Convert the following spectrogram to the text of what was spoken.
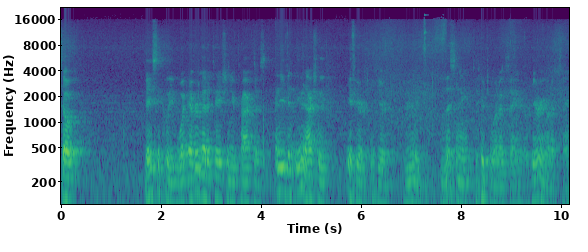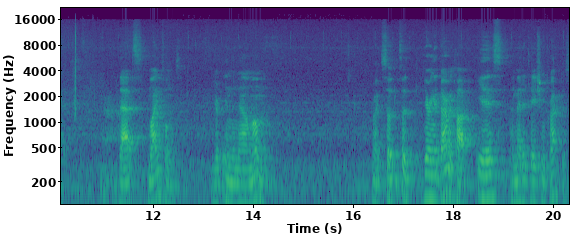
So, basically whatever meditation you practice, and even even actually, if you're if you're really listening to, to what I'm saying or hearing what I'm saying, that's mindfulness. You're in the now moment. Right. So so hearing a Dharma talk is a meditation practice.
